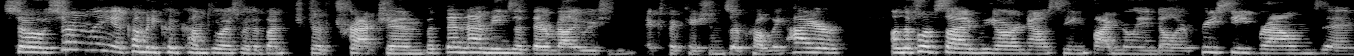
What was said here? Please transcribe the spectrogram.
So certainly, a company could come to us with a bunch of traction, but then that means that their valuation expectations are probably higher. On the flip side, we are now seeing $5 million pre-seed rounds and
